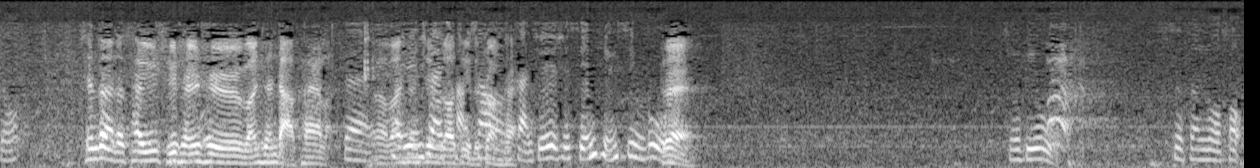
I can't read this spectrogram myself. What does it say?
球，现在的蔡云、徐晨是完全打开了，对，呃，完全进入到自己的状态，感觉也是闲庭信步。对，九比五，四分落后。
